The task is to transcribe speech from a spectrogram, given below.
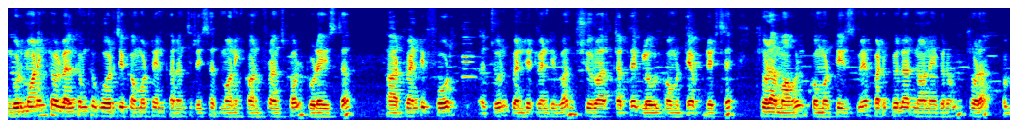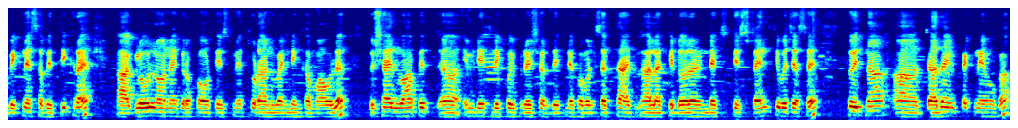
Good morning to all. Welcome to Gorji Commodity and Currency Research Morning Conference Call. Today is the uh, 24th जून 2021 शुरुआत करते हैं ग्लोबल कमोडिटी अपडेट से। थोड़ा माहौल कमोडिटीज में पर्टिकुलर नॉन एग्रो में थोड़ा वीकनेस अभी दिख रहा है। ग्लोबल नॉन एग्रो कमोडिटीज में थोड़ा अनवाइंडिंग का माहौल है। तो शायद वहाँ पे इमीडिएटली कोई प्रेशर देखने को मिल सकता है। हालाँकि डॉलर इंडेक्स की स्ट्रेंथ की वजह से तो इतना ज़्यादा इम्पेक्ट नहीं होगा।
